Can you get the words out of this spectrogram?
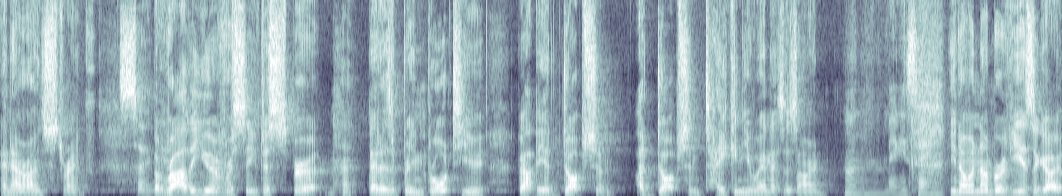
and our own strength. So but rather, you have received a spirit that has been brought to you about the adoption adoption, taking you in as his own. Mm, amazing. You know, a number of years ago,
